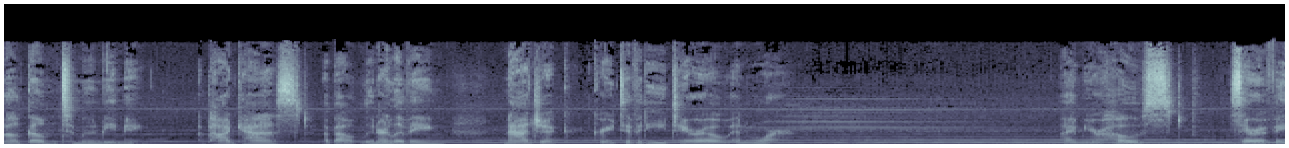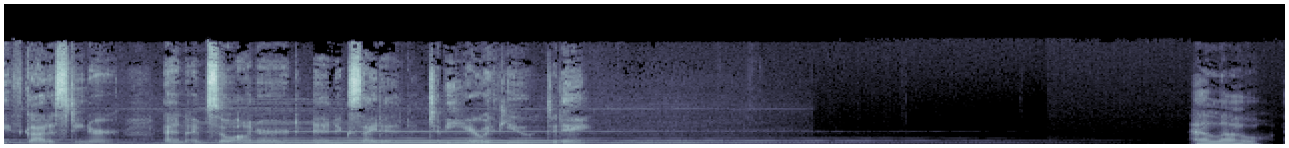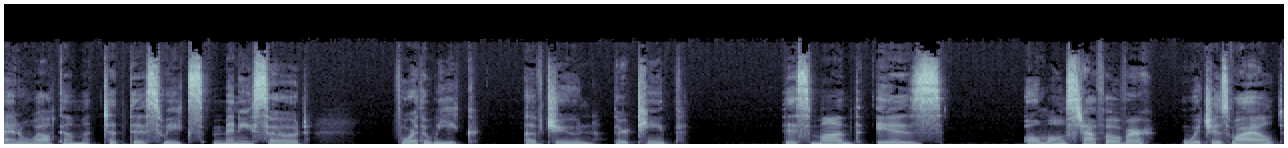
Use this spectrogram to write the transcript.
Welcome to Moonbeaming, a podcast about lunar living, magic, creativity, tarot, and more. I'm your host, Sarah Faith Gottesdiener, and I'm so honored and excited to be here with you today. Hello, and welcome to this week's mini-sode for the week of June 13th. This month is almost half over, which is wild,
